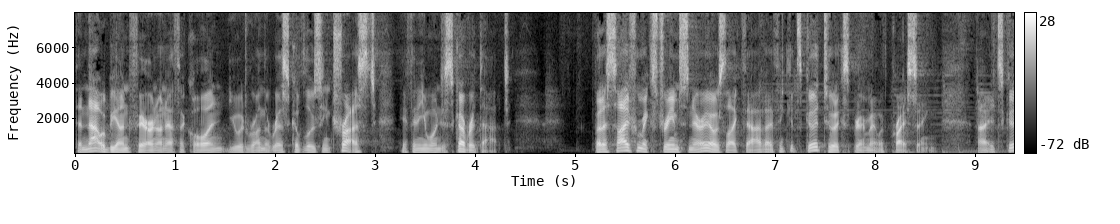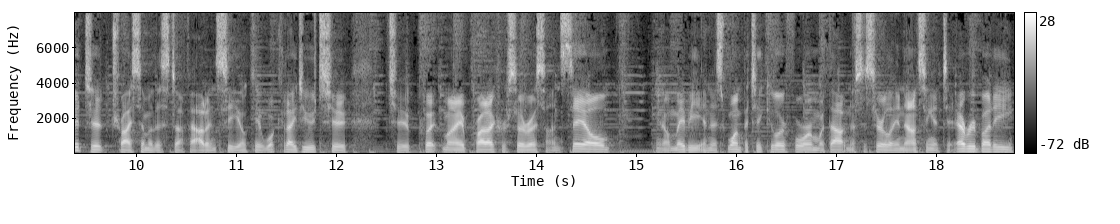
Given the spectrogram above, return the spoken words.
then that would be unfair and unethical, and you would run the risk of losing trust if anyone discovered that. But aside from extreme scenarios like that, I think it's good to experiment with pricing. Uh, it's good to try some of this stuff out and see, okay, what could I do to to put my product or service on sale? You know, maybe in this one particular form without necessarily announcing it to everybody.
